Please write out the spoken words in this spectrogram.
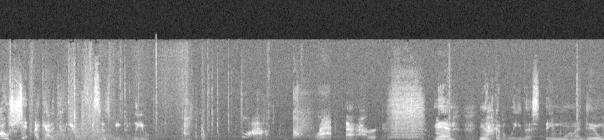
Oh shit! I gotta tell you, this is unbelievable. Ah, crap, that hurt. Man, you're not gonna believe this. They want to do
